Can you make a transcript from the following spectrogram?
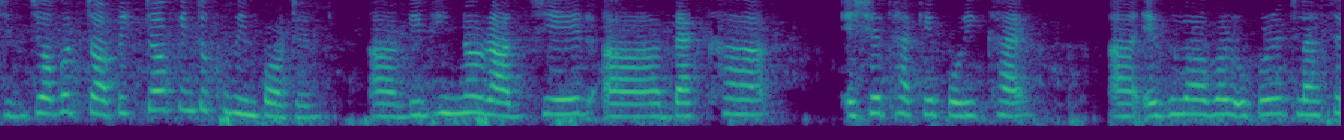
জীবজগৎ টপিকটাও কিন্তু খুব ইম্পর্টেন্ট বিভিন্ন রাজ্যের ব্যাখ্যা এসে থাকে পরীক্ষায়। এগুলো আবার উপরের ক্লাসে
